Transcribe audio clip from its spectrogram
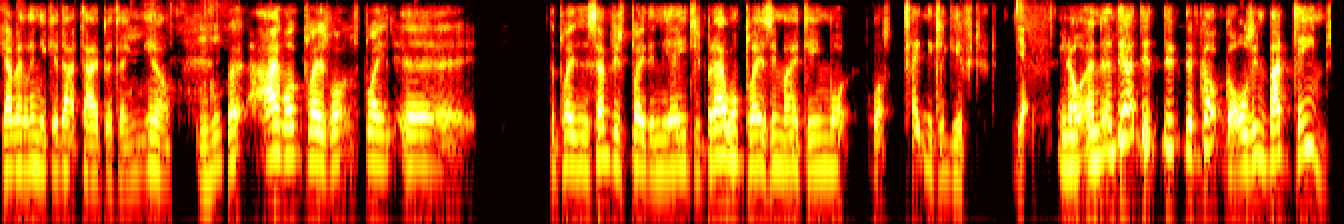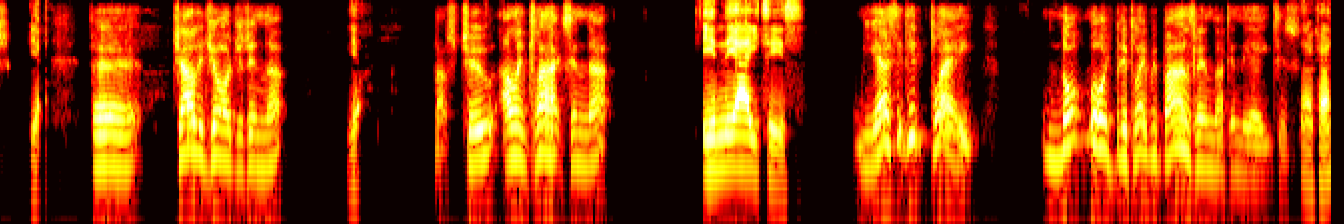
Gavin Lineker, that type of thing, you know. Mhm. But I want players what's played uh, the played in the seventies, played in the eighties, but I want players in my team what what's technically gifted. Yeah. You know, and, and they, they, they've got goals in bad teams. Yeah. Uh, Charlie George is in that. Yeah. That's two. Allan Clarke's in that. In the 80s. Yes, he did play. Not much, but he played with Barnsley and that in the 80s. Okay.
